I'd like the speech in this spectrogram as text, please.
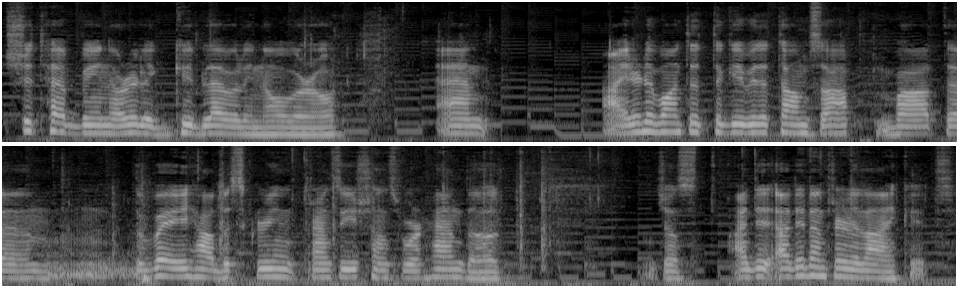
should have been a really good level in overall. And I really wanted to give it a thumbs up but um, the way how the screen transitions were handled just I, did, I didn't really like it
